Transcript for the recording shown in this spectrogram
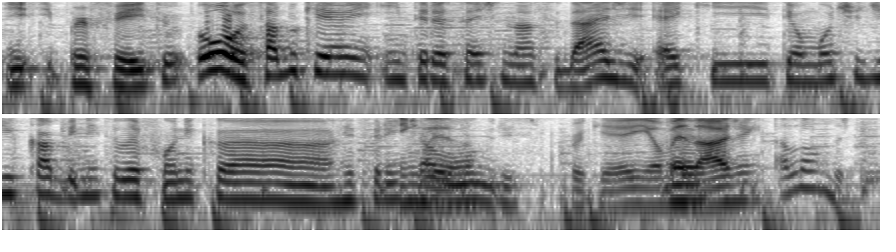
E, e perfeito. Oh, sabe o que é interessante na cidade? É que tem um monte de cabine telefônica referente Inglesa. a Londres. Porque é em homenagem a Londres.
